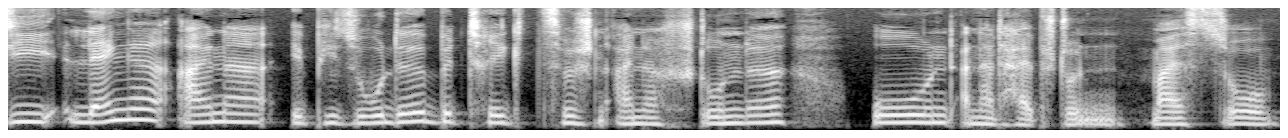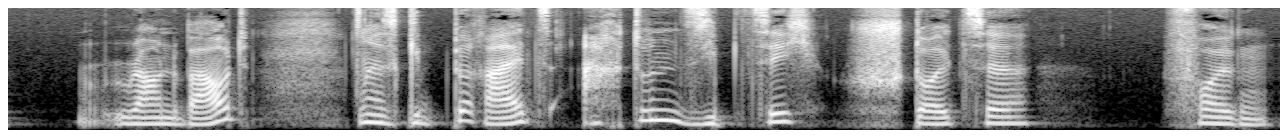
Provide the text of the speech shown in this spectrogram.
Die Länge einer Episode beträgt zwischen einer Stunde und anderthalb Stunden. Meist so roundabout. Es gibt bereits 78 stolze Folgen.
